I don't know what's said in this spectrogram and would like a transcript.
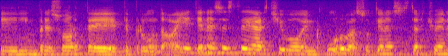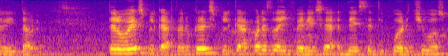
el impresor te, te, pregunta, oye, ¿tienes este archivo en curvas o tienes este archivo en editable? Te lo voy a explicar, te lo quiero explicar cuál es la diferencia de este tipo de archivos,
